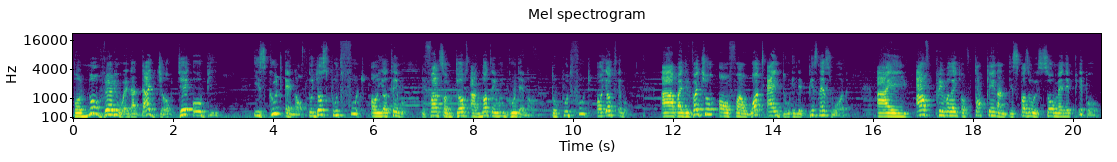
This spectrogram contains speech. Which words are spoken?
But know very well that that job, J-O-B, is good enough to just put food on your table. In fact, some jobs are not even good enough to put food on your table. Uh, by the virtue of uh, what I do in the business world, I have privilege of talking and discussing with so many people.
